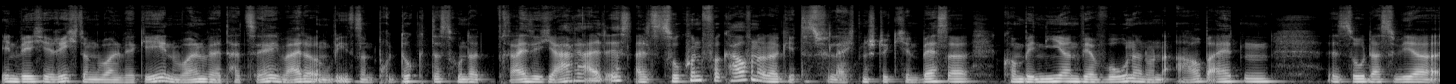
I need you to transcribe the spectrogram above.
in welche Richtung wollen wir gehen? Wollen wir tatsächlich weiter irgendwie so ein Produkt, das 130 Jahre alt ist, als Zukunft verkaufen oder geht es vielleicht ein Stückchen besser? Kombinieren wir Wohnen und Arbeiten? so dass wir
